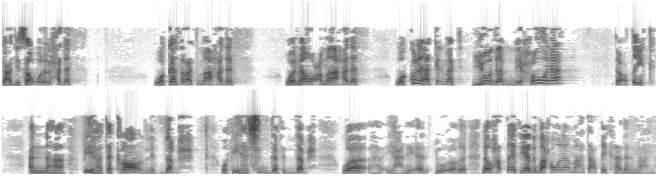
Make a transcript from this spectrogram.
قاعد يصور الحدث وكثرة ما حدث ونوع ما حدث وكلها كلمة يذبحون تعطيك أنها فيها تكرار للذبح وفيها شدة في الذبح ويعني لو حطيت يذبحون ما تعطيك هذا المعنى.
